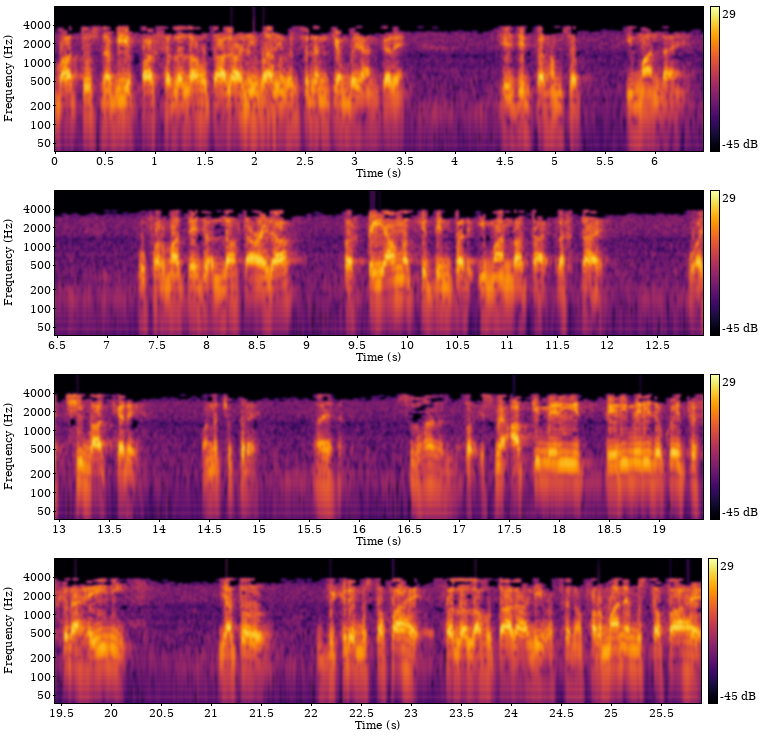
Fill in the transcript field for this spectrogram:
بات تو اس نبی پاک صلی اللہ تعالی علیہ وسلم کی ہم بیان کریں۔ کہ جن پر ہم سب ایمان لائے ہیں۔ وہ فرماتے ہیں جو اللہ تعالی اور قیامت کے دن پر ایمان رکھتا ہے۔ وہ اچھی بات کرے ورنہ چپ رہے۔ سبحان اللہ۔ تو اس میں آپ کی میری تیری میری تو کوئی تذکرہ ہے ہی نہیں۔ یا تو ذکر مصطفیٰ ہے صلی اللہ تعالی علیہ وسلم فرمان مصطفیٰ ہے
